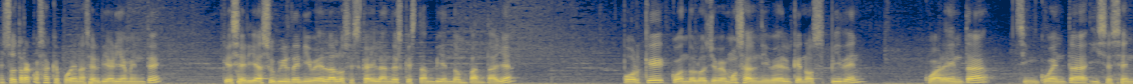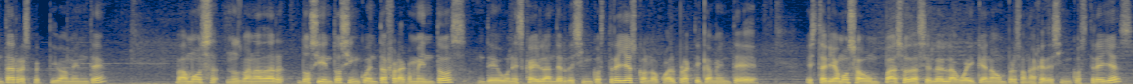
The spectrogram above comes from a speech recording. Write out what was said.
es otra cosa que pueden hacer diariamente, que sería subir de nivel a los Skylanders que están viendo en pantalla. Porque cuando los llevemos al nivel que nos piden, 40, 50 y 60 respectivamente, vamos, nos van a dar 250 fragmentos de un Skylander de 5 estrellas, con lo cual prácticamente estaríamos a un paso de hacerle el Awaken a un personaje de 5 estrellas.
